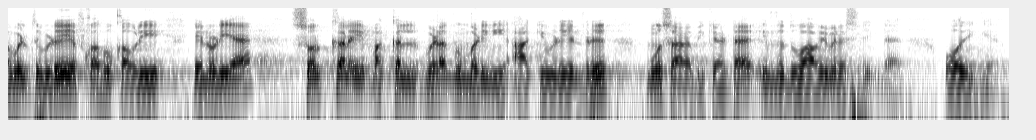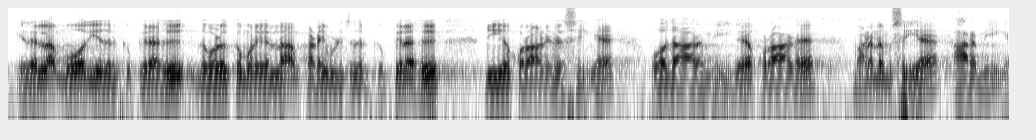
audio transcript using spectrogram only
அவிழ்த்து விடு எஃப்கஹு கவுலி என்னுடைய சொற்களை மக்கள் விளங்கும்படி நீ ஆக்கிவிடு என்று மூசா நபி கேட்ட இந்த துவாவையும் என்ன செஞ்சீங்க? ஓதிங்க. இதெல்லாம் மோதியதற்கு பிறகு இந்த ஒழுக்க முறையெல்லாம் கடைபிடித்ததற்கு பிறகு நீங்கள் குரான் என்ன செய்யுங்க? ஓத ஆரம்பிங்க. குரானை மனனம் செய்ய ஆரம்பிங்க.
